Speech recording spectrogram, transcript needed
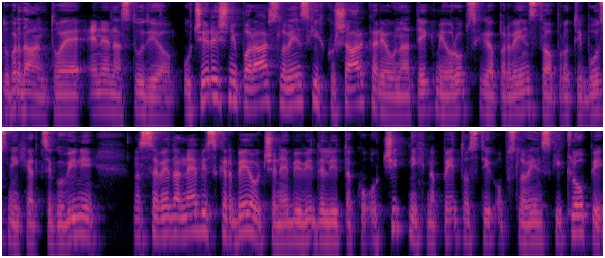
Dobar dan, to je NN studio. Včerajšnji poraz slovenskih košarkarjev na tekmi Evropskega prvenstva proti Bosni in Hercegovini nas seveda ne bi skrbel, če ne bi videli tako očitnih napetosti ob slovenski klopi.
